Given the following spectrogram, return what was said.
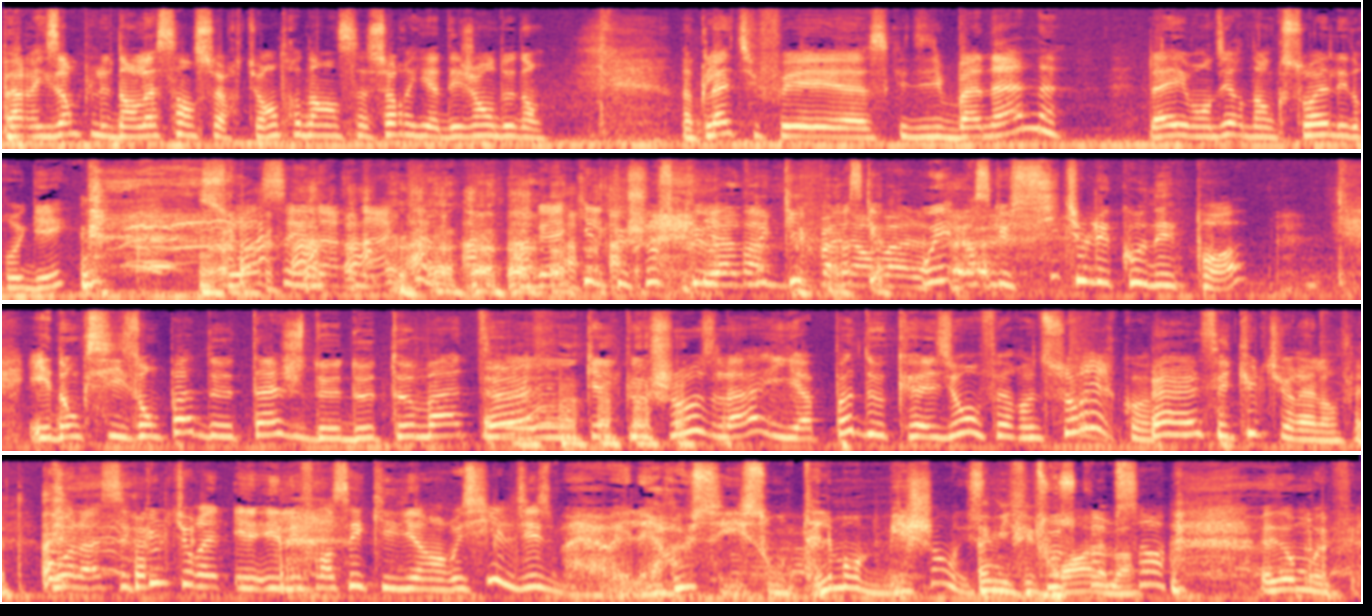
par exemple dans l'ascenseur tu entres dans l'ascenseur il y a des gens dedans donc là tu fais ce que dit banane Là, ils vont dire donc soit elle est droguée, soit c'est une arnaque. Donc, il y a quelque chose que Il y a un truc qui est pas parce que, oui, parce que si tu les connais pas, et donc s'ils n'ont pas de tache de, de tomate euh, ou quelque chose, là, il n'y a pas d'occasion de faire un sourire, quoi. Ouais, c'est culturel en fait. Voilà, c'est culturel. Et, et les Français qui viennent en Russie, ils disent, bah, ouais, les Russes, ils sont tellement méchants, ils sont mais il fait tous froid, comme ça. Et donc, moi, il fait,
